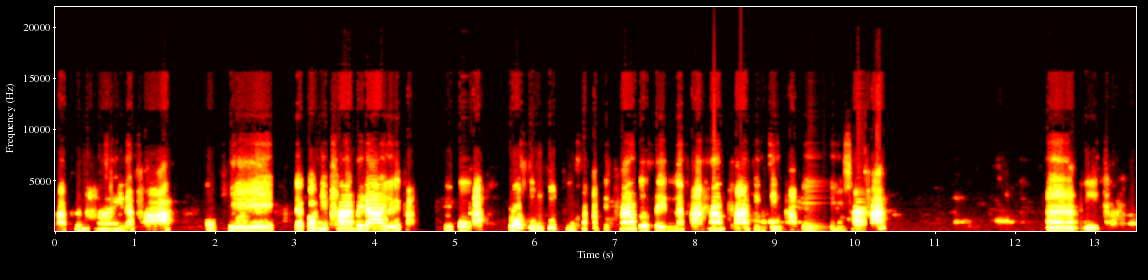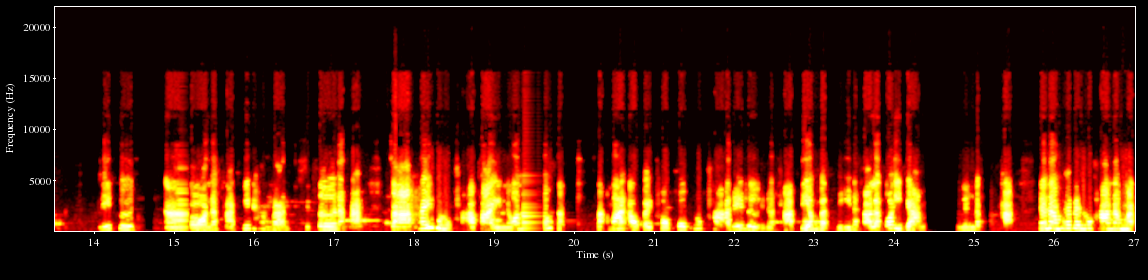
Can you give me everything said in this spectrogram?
พักขึ้นให้นะคะ โอเค แล้วก็ที่พลาดไม่ได้เลยค่ะ คือโปรคะ ลดสูงสุดถึง 35เปอร์เซ็นต์นะคะ ห้ามพลาดจริงๆค่ะโปรโมชั่นค่ะ อ่า นี่ค่ะ นี่คืออ่ากรนะคะ ที่ทางร้านฟิสเตอร์นะคะ จะให้คุณลูกค้าไปเนาะ นอกจากสามารถเอาไปเข้าพบลูกค้าได้เลยนะคะ เตรียมแบบนี้นะคะ แล้วก็อีกอย่างหนึ่งนะคะแนะนำให้เป็นลูกค้านำหมัด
